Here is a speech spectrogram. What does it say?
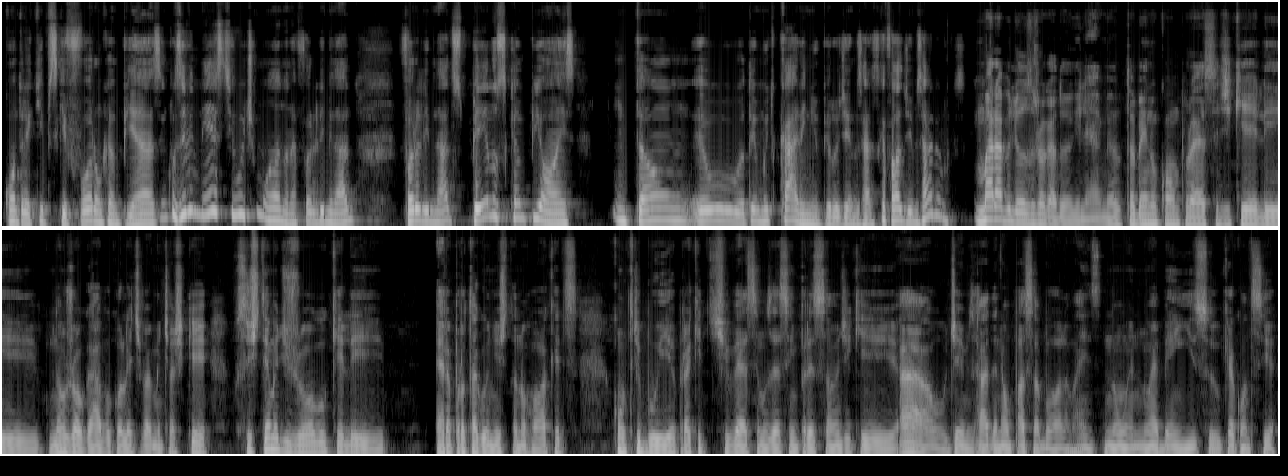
contra equipes que foram campeãs, inclusive neste último ano, né? Foram eliminados, foram eliminados pelos campeões. Então, eu, eu tenho muito carinho pelo James Harden. Você quer falar do James Harden, Lucas? Maravilhoso jogador, Guilherme. Eu também não compro essa de que ele não jogava coletivamente. Acho que o sistema de jogo que ele era protagonista no Rockets contribuía para que tivéssemos essa impressão de que ah, o James Harden não passa a bola, mas não, não é bem isso o que acontecia.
